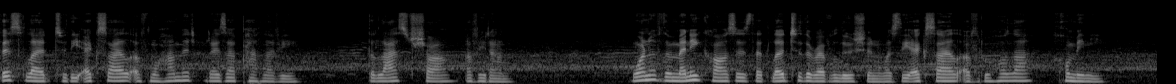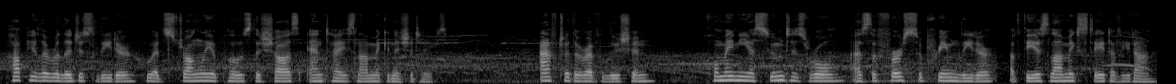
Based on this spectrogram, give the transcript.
This led to the exile of Mohammad Reza Pahlavi, the last Shah of Iran. One of the many causes that led to the revolution was the exile of Ruhollah Khomeini, popular religious leader who had strongly opposed the Shah's anti-Islamic initiatives. After the revolution, Khomeini assumed his role as the first supreme leader of the Islamic State of Iran.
